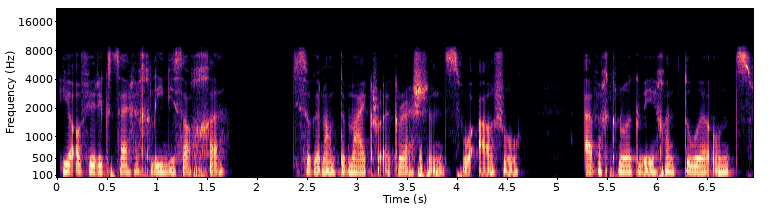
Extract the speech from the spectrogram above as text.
in Anführungszeichen, kleine Sachen, die sogenannten Microaggressions, die auch schon einfach genug weh können tun und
